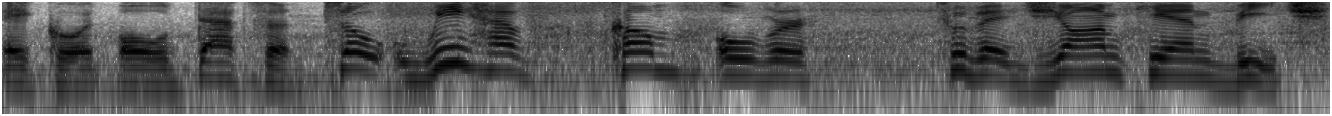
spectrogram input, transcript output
a good old Datsun. So we have come over to the Jomtien beach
